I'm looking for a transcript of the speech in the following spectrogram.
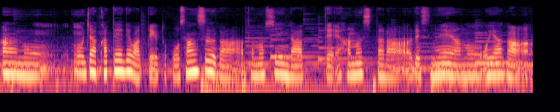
あのじゃあ家庭ではっていうとこう算数が楽しいんだって話したらですねあの親が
